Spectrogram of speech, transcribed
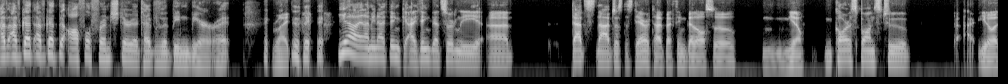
have I've got I've got the awful French stereotype of it being beer, right? right. Yeah, and I mean, I think I think that certainly uh, that's not just a stereotype. I think that also mm, you know corresponds to uh, you know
